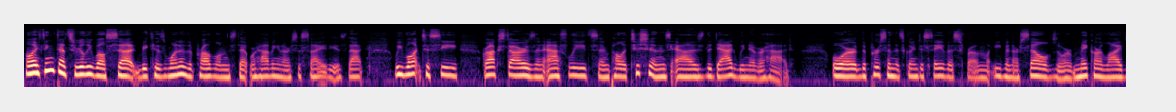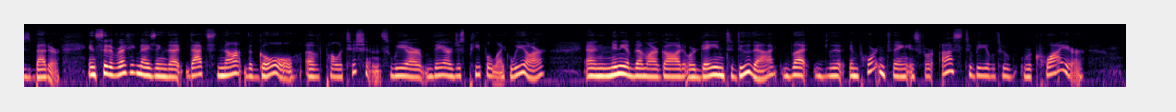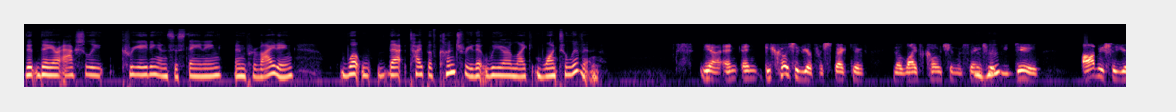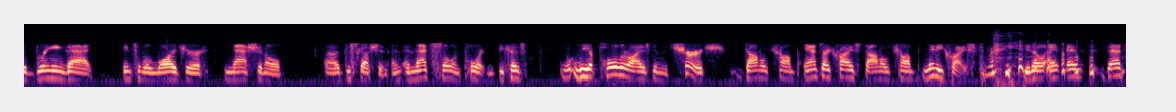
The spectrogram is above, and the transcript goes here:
Well, I think that's really well said because one of the problems that we're having in our society is that we want to see rock stars and athletes and politicians as the dad we never had or the person that's going to save us from even ourselves or make our lives better instead of recognizing that that's not the goal of politicians we are they are just people like we are and many of them are God ordained to do that but the important thing is for us to be able to require that they are actually creating and sustaining and providing what that type of country that we are like want to live in. Yeah, and and because of your perspective, you know, life coach and the things that you do, obviously you're bringing that into the larger national uh, discussion, and and that's so important because we are polarized in the church. Donald Trump, Antichrist, Donald Trump, mini Christ. Right. You know, and, and that's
